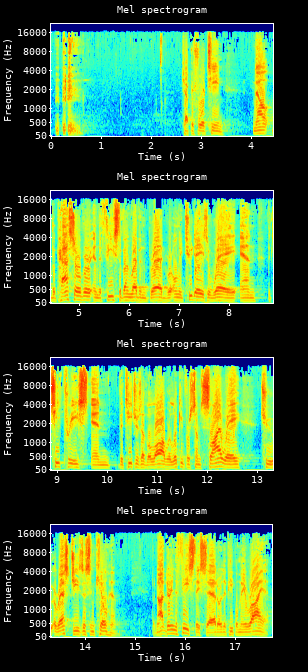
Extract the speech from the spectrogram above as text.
chapter 14. Now, the Passover and the Feast of Unleavened Bread were only two days away, and the chief priests and the teachers of the law were looking for some sly way to arrest Jesus and kill him. But not during the feast, they said, or the people may riot.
